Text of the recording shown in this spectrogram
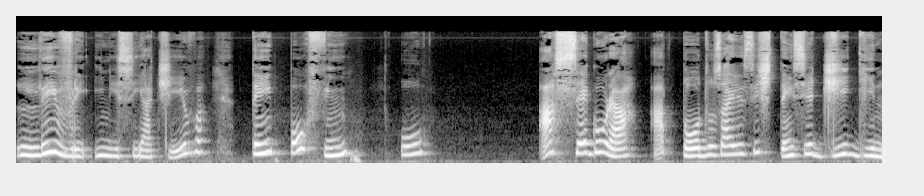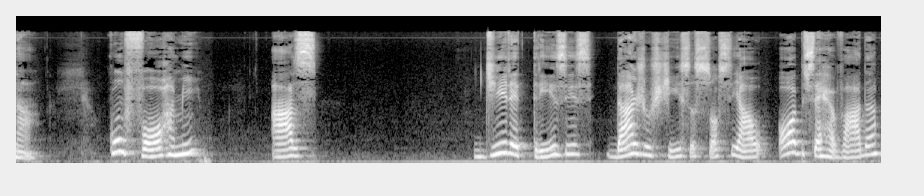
livre iniciativa tem por fim o assegurar a todos a existência digna, conforme as diretrizes da justiça social observada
